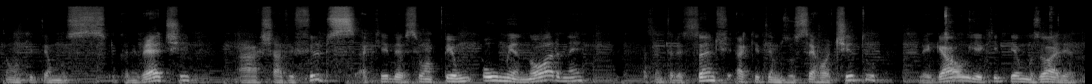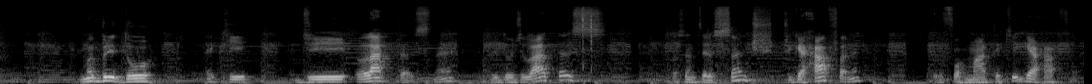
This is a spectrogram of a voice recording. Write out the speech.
Então aqui temos o canivete, a chave Phillips, aqui deve ser uma P1 ou menor, né? Bastante interessante. Aqui temos o serrotito, legal. E aqui temos, olha, um abridor aqui de latas, né? Abridor de latas, bastante interessante, de garrafa, né? Pelo formato aqui, garrafa.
